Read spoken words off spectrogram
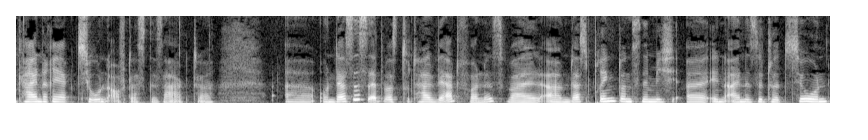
keine Reaktion auf das Gesagte. Äh, und das ist etwas total Wertvolles, weil ähm, das bringt uns nämlich äh, in eine Situation,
